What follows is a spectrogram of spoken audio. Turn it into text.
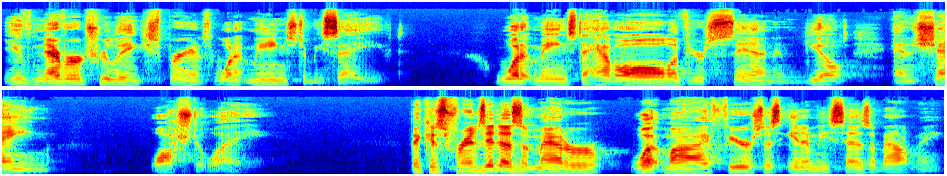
You've never truly experienced what it means to be saved, what it means to have all of your sin and guilt and shame washed away. Because, friends, it doesn't matter what my fiercest enemy says about me,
